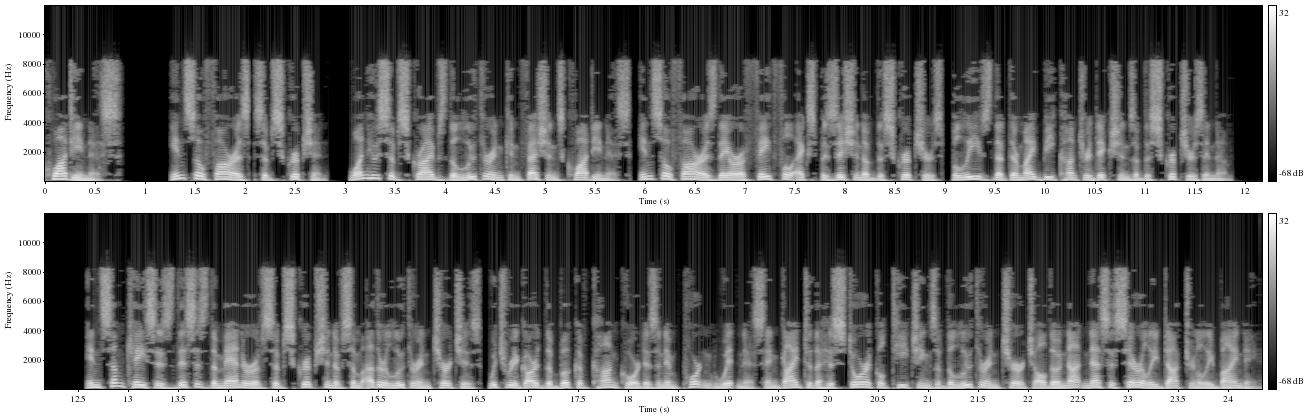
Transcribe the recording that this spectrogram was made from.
«quatenus» insofar as subscription. One who subscribes the Lutheran confessions quatenus, insofar as they are a faithful exposition of the Scriptures, believes that there might be contradictions of the Scriptures in them. In some cases this is the manner of subscription of some other Lutheran churches, which regard the Book of Concord as an important witness and guide to the historical teachings of the Lutheran Church although not necessarily doctrinally binding.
